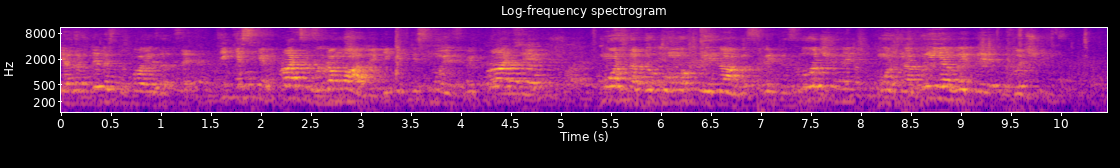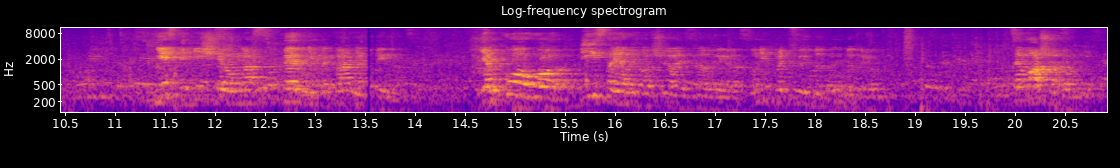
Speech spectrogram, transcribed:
Я завжди виступаю за це. Тільки співпраця з громадою, тільки тісної співпраці можна допомогти нам розкрити злочини, можна виявити злочинців. Є такі ще у нас певні питання 11. Якого біса, я вибачаюсь за вираз, вони працюють до двох до трьох. Це ваша робота.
